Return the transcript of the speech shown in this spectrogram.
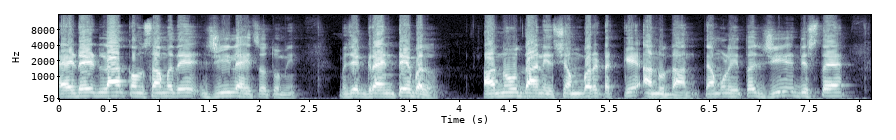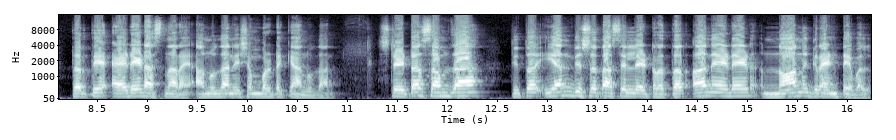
ॲडेडला कंसामध्ये जी लिहायचं तुम्ही. म्हणजे ग्रँटेबल अनुदानित शंभर टक्के अनुदान. त्यामुळे इथं जी दिसतंय. तर ते ॲडेड असणार आहे. अनुदान हे शंभर टक्के अनुदान. स्टेटस समजा तिथं एन दिसत असेल लेटर तर unaided non grantable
